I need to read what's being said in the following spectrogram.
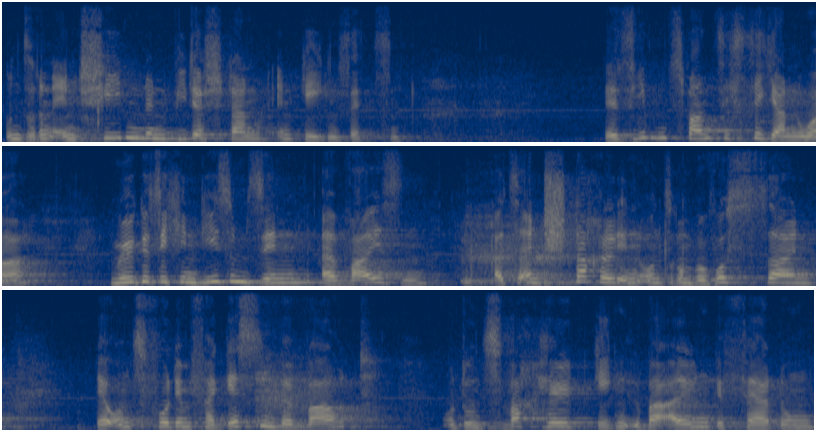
unseren entschiedenen Widerstand entgegensetzen. Der 27. Januar möge sich in diesem Sinn erweisen als ein Stachel in unserem Bewusstsein, der uns vor dem Vergessen bewahrt und uns wach hält gegenüber allen Gefährdungen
